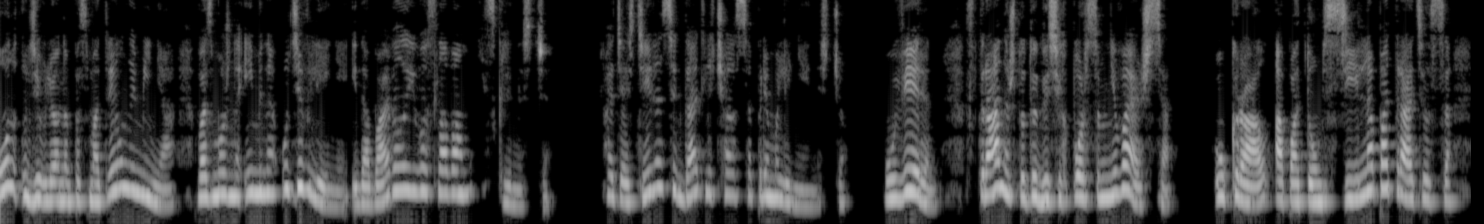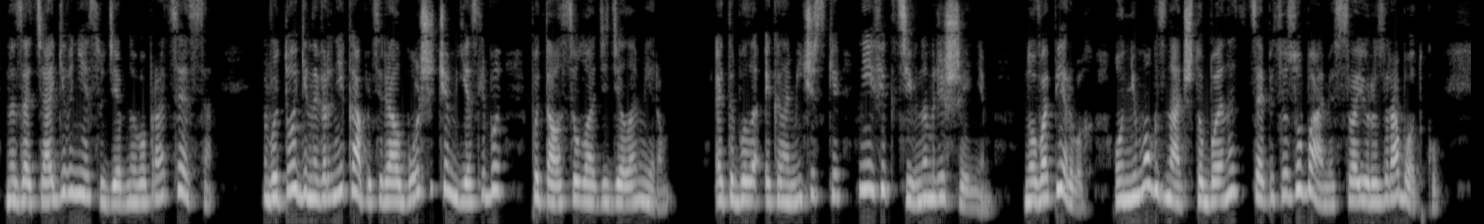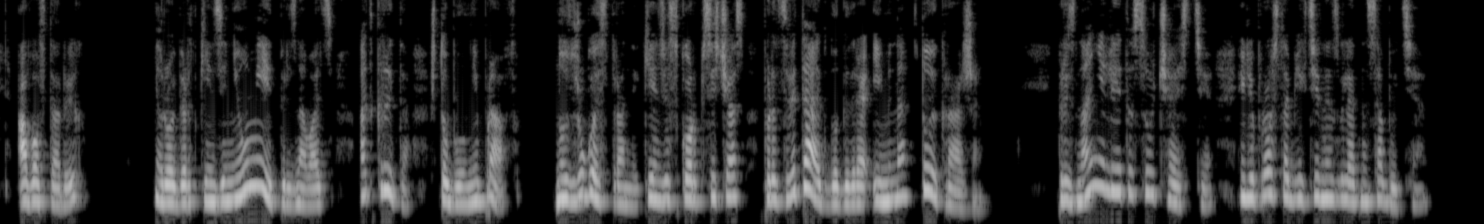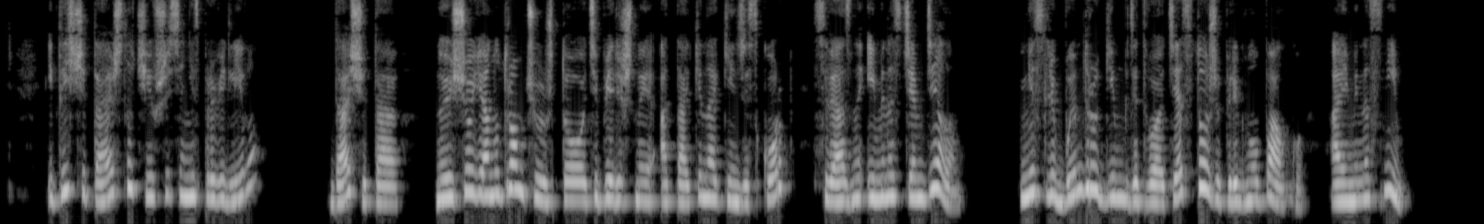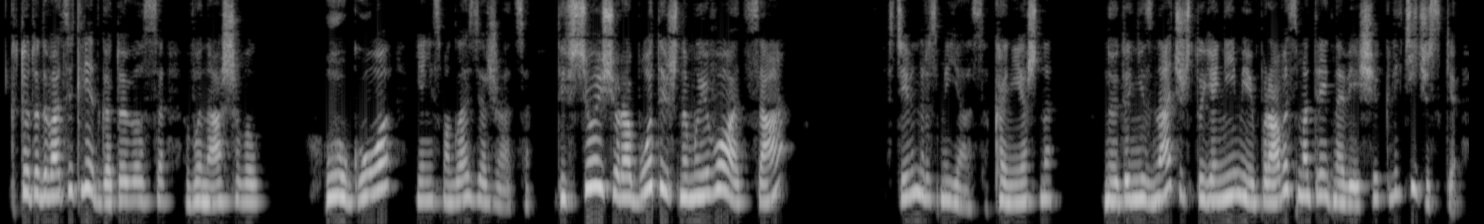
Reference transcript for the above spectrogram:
Он удивленно посмотрел на меня, возможно, именно удивление, и добавила его словам искренности. Хотя Стивен всегда отличался прямолинейностью. Уверен, странно, что ты до сих пор сомневаешься. Украл, а потом сильно потратился на затягивание судебного процесса. В итоге наверняка потерял больше, чем если бы пытался уладить дело миром. Это было экономически неэффективным решением. Но, во-первых, он не мог знать, что Беннет цепится зубами в свою разработку. А во-вторых, Роберт Кинзи не умеет признавать открыто, что был неправ. Но, с другой стороны, Кензи Скорб сейчас процветает благодаря именно той краже. Признание ли это соучастие или просто объективный взгляд на события? И ты считаешь случившееся несправедливым? Да, считаю, но еще я нутром чую, что теперешние атаки на Кинзи Скорб связаны именно с тем делом. Не с любым другим, где твой отец тоже перегнул палку, а именно с ним. Кто-то двадцать лет готовился, вынашивал. Ого! Я не смогла сдержаться. Ты все еще работаешь на моего отца? Стивен рассмеялся. Конечно. Но это не значит, что я не имею права смотреть на вещи критически.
